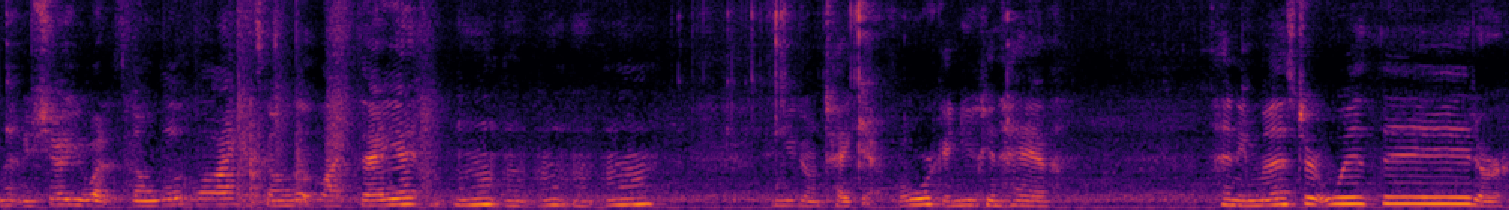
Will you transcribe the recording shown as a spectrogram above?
And let me show you what it's going to look like. It's going to look like that. Mm, mm, mm. And you're going to take that fork and you can have honey mustard with it or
